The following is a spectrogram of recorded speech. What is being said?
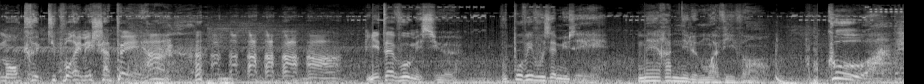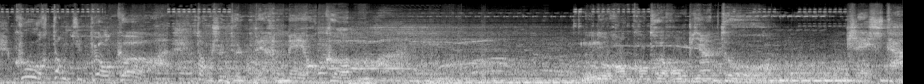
Vraiment cru que tu pourrais m'échapper, hein Il est à vous, messieurs. Vous pouvez vous amuser, mais ramenez-le-moi vivant. Cours Cours tant que tu peux encore Tant que je te le permets encore Nous nous rencontrerons bientôt, J-Style.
